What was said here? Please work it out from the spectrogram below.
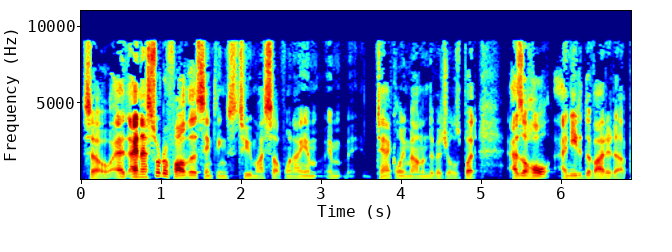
So, and, I sort of follow the same things to myself when I am, am tackling mountain individuals, but as a whole, I need to divide it up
